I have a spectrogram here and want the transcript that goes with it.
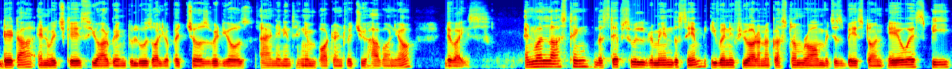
data in which case you are going to lose all your pictures, videos and anything important which you have on your device. And one last thing, the steps will remain the same even if you are on a custom ROM which is based on AOSP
